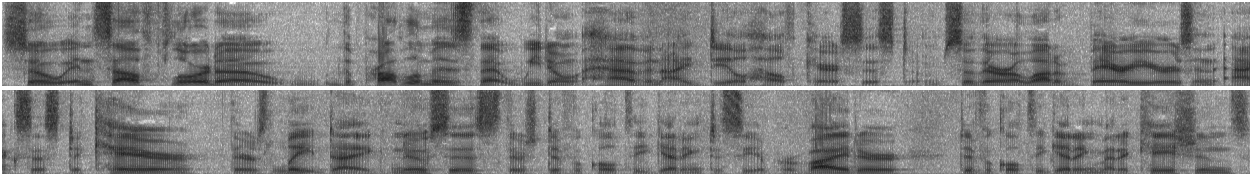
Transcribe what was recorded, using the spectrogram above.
So in South Florida, the problem is that we don't have an ideal healthcare system. So there are a lot of barriers in access to care. There's late diagnosis. There's difficulty getting to see a provider, difficulty getting medications.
